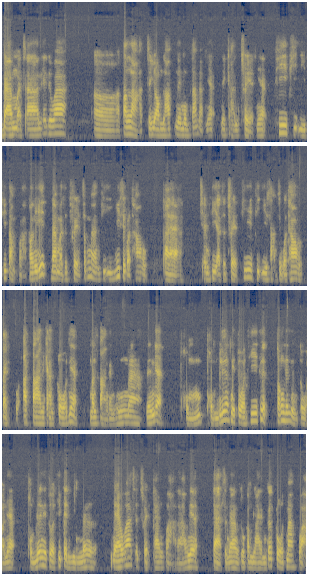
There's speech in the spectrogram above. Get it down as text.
แบมอาจจะเรียกได้ว่าตลาดจะยอมรับในมุมตั้งแบบนี้ในการเทรดเนี่ยที่ PE ที่ต่ำกว่า ตอนนี้แบมอาจจะเทรดสักประมาณ PE 20 กว่าเท่า แต่ GMP อาจจะเทรดที่ PE 30 กว่าเท่า แต่อัตราในการโกรธเนี่ยมันต่างกันค่อนข้างมากดังนั้นเนี่ย ผมผมเลือกในตัวที่ถ้าต้องเลือกหนึ่งตัวเนี่ย ผมเลือกในตัวที่เป็นวินเนอร์แม้ว่าจะเทรดแพงกว่าแล้วเนี่ย แต่สัญญาณของตัวกำไรมันก็โกรธมากกว่า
